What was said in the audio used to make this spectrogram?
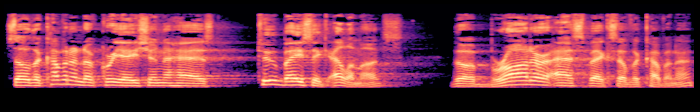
So the covenant of creation has two basic elements, the broader aspects of the covenant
